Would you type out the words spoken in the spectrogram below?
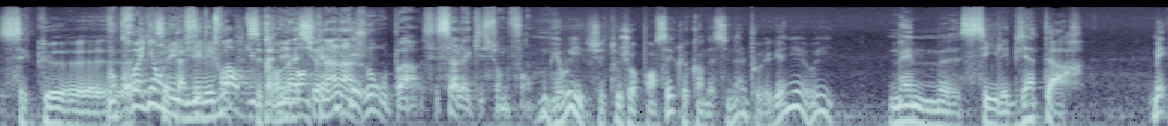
c'est que. Euh, Vous croyez en une victoire du Front National un jour ou pas? C'est ça la question de fond. Mais oui, j'ai toujours pensé que le camp national pouvait gagner, oui. Même euh, s'il est bien tard. Mais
